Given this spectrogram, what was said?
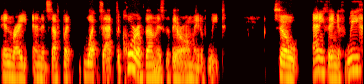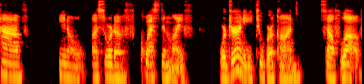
in right and in stuff, but what's at the core of them is that they are all made of wheat. So anything, if we have you know, a sort of quest in life or journey to work on self love,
